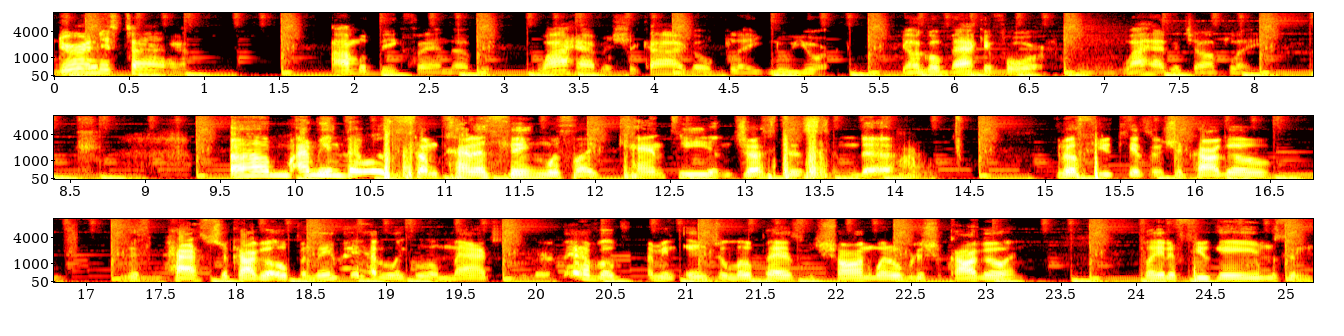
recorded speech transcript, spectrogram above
During this time, I'm a big fan of it. Why haven't Chicago played New York? Y'all go back and forth. Why haven't y'all played? Um, I mean, there was some kind of thing with like Canty and Justice and uh, you know a few kids in Chicago this past Chicago Open, they, they had like a little match. They have a, I mean, Angel Lopez and Sean went over to Chicago and played a few games, and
